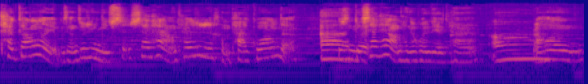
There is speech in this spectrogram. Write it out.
太干了也不行，就是你晒晒太阳，它是很怕光的，啊，就是你，晒太阳它就会裂开。哦，然后嗯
